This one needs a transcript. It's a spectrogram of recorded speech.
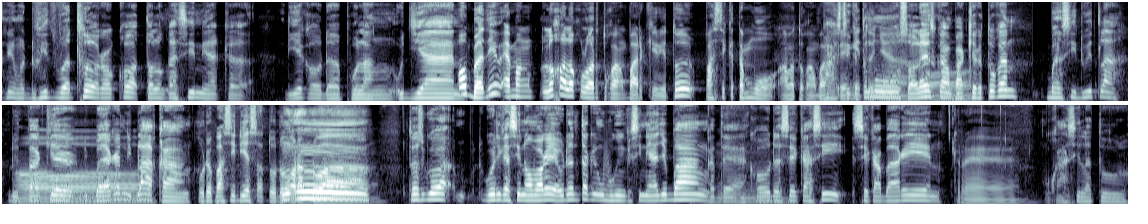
nih sama duit buat lo rokok tolong kasihin ya ke dia kalau udah pulang ujian Oh berarti emang lo kalau keluar tukang parkir itu pasti ketemu sama tukang parkir pasti ketemu itunya. soalnya tukang Oh. parkir tuh kan masih duit lah duit parkir Oh. dibayarkan di belakang Udah pasti dia satu dua orang Mm-mm. doang. terus gua gua dikasih nomornya ya udah ntar hubungin ke sini aja bang katanya kalau udah saya kasih saya kabarin Keren. gua kasih lah tuh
